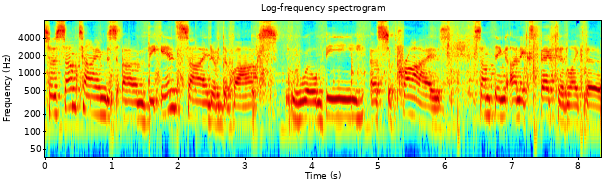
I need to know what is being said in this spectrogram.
So sometimes um, the inside of the box will be a surprise, something unexpected, like the,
